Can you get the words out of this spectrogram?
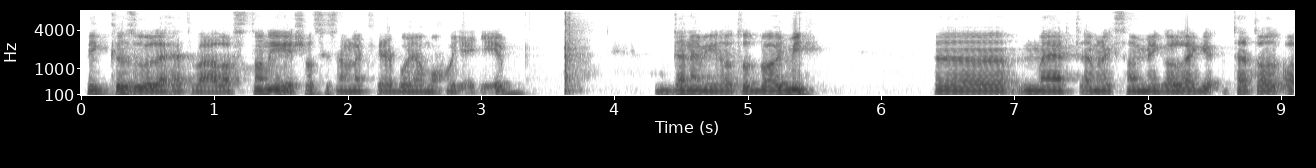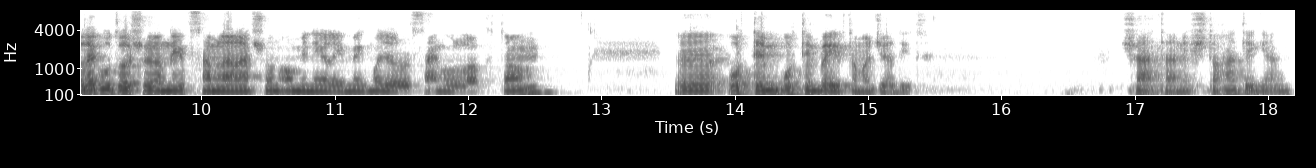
mik közül lehet választani, és azt hiszem legfeljebb olyan, hogy egyéb. De nem írhatod be, hogy mi. Mert emlékszem, hogy még a, leg, tehát a, a legutolsó olyan népszámláláson, aminél én még Magyarországon laktam, ott, én, ott én beírtam a Jedit. Sátánista, hát igen.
